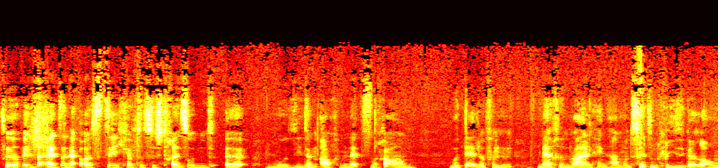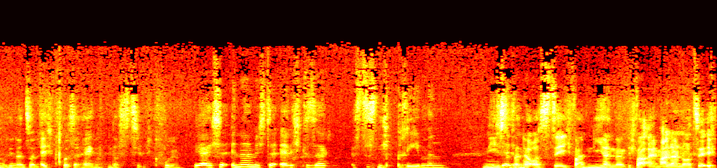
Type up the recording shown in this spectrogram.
Es gibt auf jeden Fall eins an der Ostsee, ich glaube, das ist Stralsund, äh, wo sie dann auch im letzten Raum Modelle von mehreren Wahlen hängen haben und es ist halt so ein riesiger Raum, mhm. wo die dann so in echt größer hängen. Und das ist ziemlich cool. Ja, ich erinnere mich da ehrlich gesagt, ist das nicht Bremen? Nee, es ist an der Ostsee. Ich war nie an der, ich war einmal an der Nordsee.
